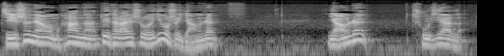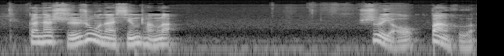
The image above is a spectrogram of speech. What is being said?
几四年我们看呢，对他来说又是阳刃，阳刃出现了，跟他石柱呢形成了室友半合，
